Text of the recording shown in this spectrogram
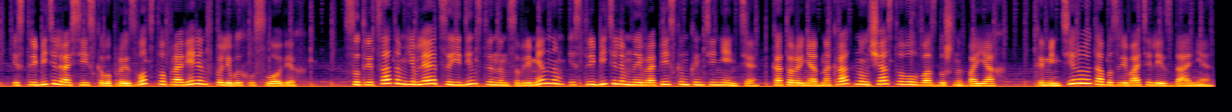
– истребитель российского производства проверен в полевых условиях. Су-30 является единственным современным истребителем на европейском континенте, который неоднократно участвовал в воздушных боях, комментируют обозреватели издания.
